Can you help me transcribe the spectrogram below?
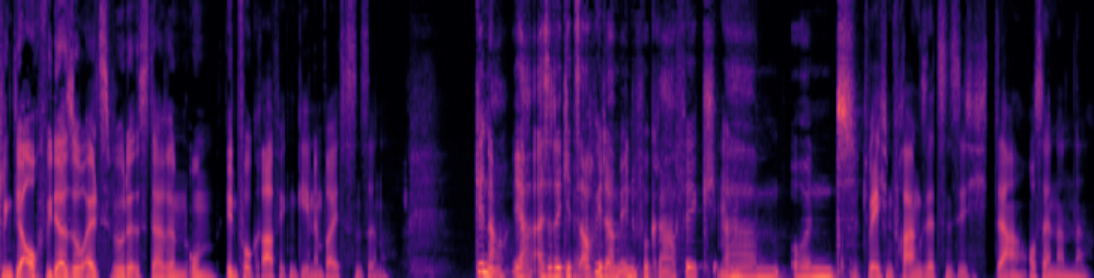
klingt ja auch wieder so, als würde es darin um Infografiken gehen im weitesten Sinne. Genau, ja, also da geht's auch wieder um Infografik. Mhm. Ähm, und mit welchen Fragen setzen Sie sich da auseinander?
